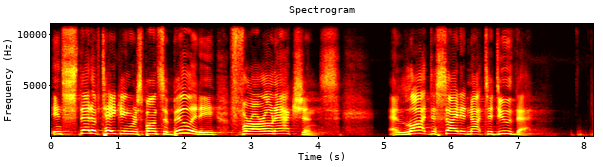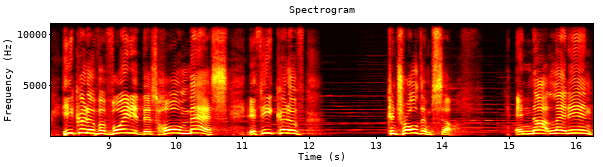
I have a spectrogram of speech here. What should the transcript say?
instead of taking responsibility for our own actions. And Lot decided not to do that. He could have avoided this whole mess if he could have controlled himself and not let in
